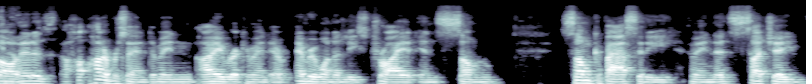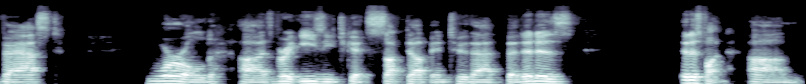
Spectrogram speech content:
Oh, know? it is a hundred percent. I mean, I recommend everyone at least try it in some some capacity. I mean, it's such a vast world. Uh, it's very easy to get sucked up into that, but it is it is fun. Um,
